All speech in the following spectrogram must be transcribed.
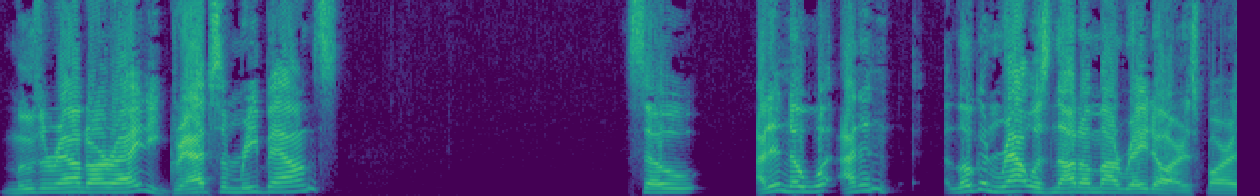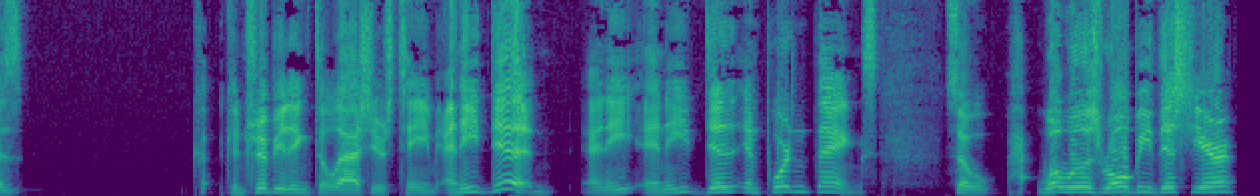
moves around all right. He grabbed some rebounds. So I didn't know what, I didn't, Logan Routt was not on my radar as far as c- contributing to last year's team. And he did. And he, and he did important things. So what will his role be this year?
